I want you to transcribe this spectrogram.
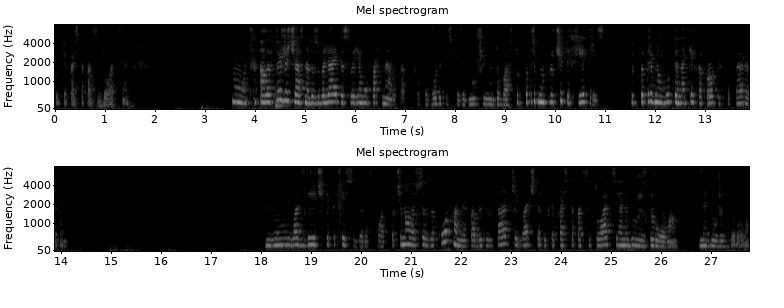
Тут якась така ситуація. От. Але в той же час не дозволяєте своєму партнеру так поводитись по відношенню до вас. Тут потрібно включити хитрість, тут потрібно бути на кілька кроків попереду. Ну, У вас двієчки такий собі розклад. Починалося все з закоханих, а в результаті, бачите, тут якась така ситуація не дуже здорова. Не дуже здорова.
